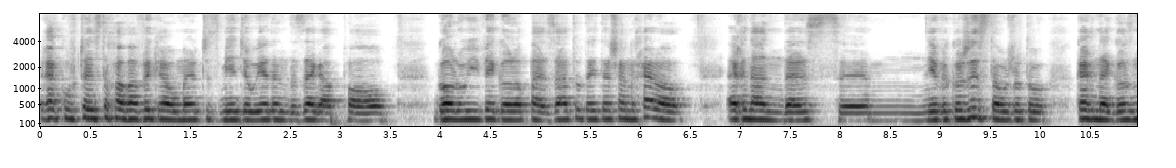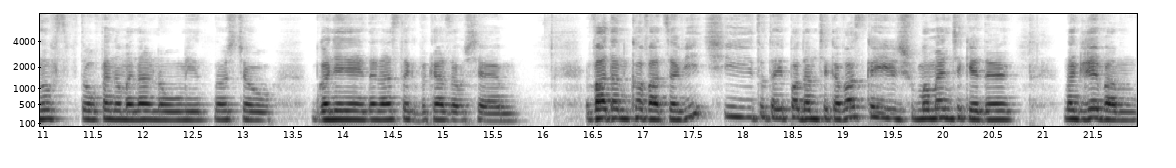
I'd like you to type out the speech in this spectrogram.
Raków Częstochowa wygrał mecz z Miedzią 1 do 0 po golu Iwiego Lopeza. Tutaj też Angelo Hernandez ym, nie wykorzystał rzutu karnego. Znów z tą fenomenalną umiejętnością bronienia jedenastek wykazał się Wadan Kowacewicz i tutaj podam ciekawostkę, iż w momencie, kiedy nagrywam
